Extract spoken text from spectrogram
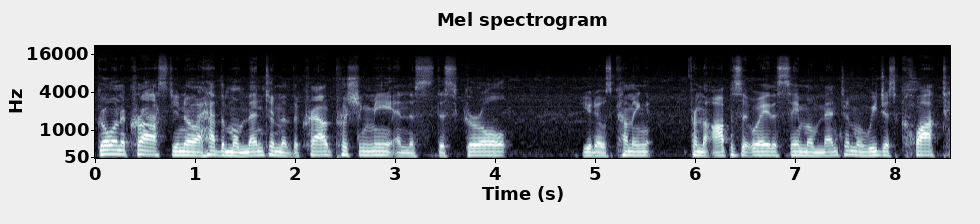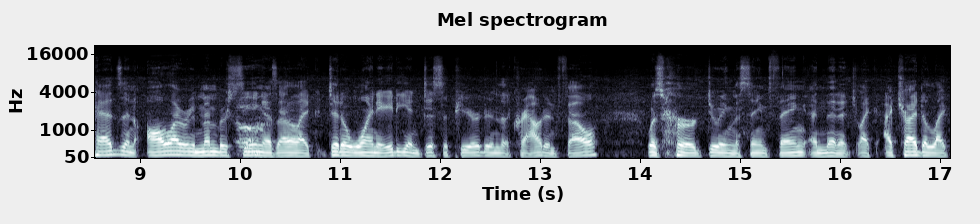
going across. You know, I had the momentum of the crowd pushing me, and this this girl, you know, was coming from the opposite way, the same momentum, and we just clocked heads. And all I remember oh. seeing Oh. as I like did a 180 and disappeared into the crowd and fell was her doing the same thing. And then it like I tried to like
